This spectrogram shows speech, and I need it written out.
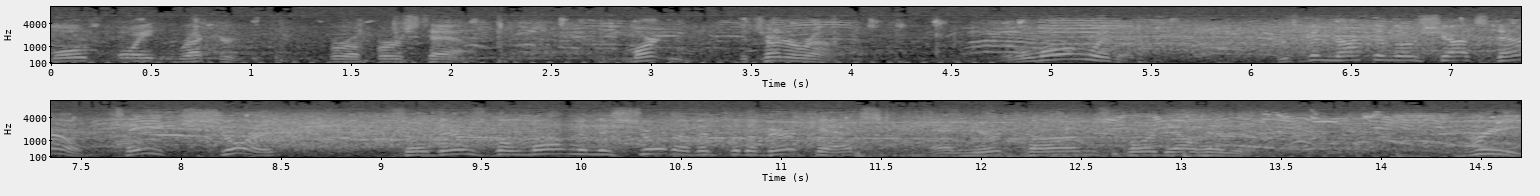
low point record for a first half. Martin, the turnaround. Along with it. He's been knocking those shots down. Tate short. So there's the long and the short of it for the Bearcats. And here comes Cordell Henry. Three.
